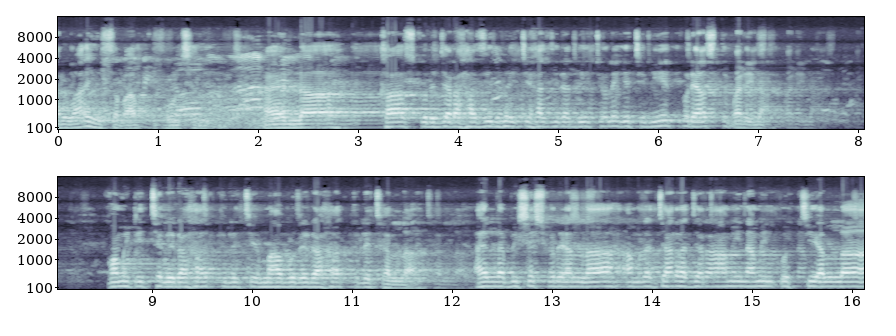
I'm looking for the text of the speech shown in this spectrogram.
আর ওয়াই সবাব পৌঁছে আল্লাহ, খাস করে যারা হাজির হয়েছে, হাজিরা দিয়ে চলে গেছে, নিয়ত করে আসতে পারি না। কমিটির ছেলেরা হাত তুলেছে মা বোনেরা হাত তুলেছে আল্লাহ। আল্লাহ, বিশেষ করে আল্লাহ, আমরা যারা যারা আমিন আমিন করছি আল্লাহ,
